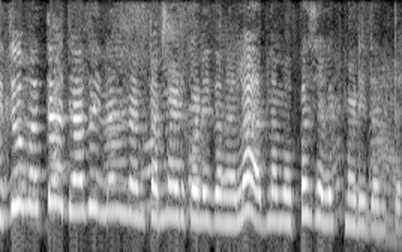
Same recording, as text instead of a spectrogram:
ಇದು ಮತ್ತೆ ಅದ್ಯಾವ್ದು ಇನ್ನೊಂದು ನನ್ನ ತಮ್ಮ ಹಿಡ್ಕೊಂಡಿದ್ದಾನಲ್ಲ ಅದ್ ನಮ್ಮಪ್ಪ ಸೆಲೆಕ್ಟ್ ಮಾಡಿದಂತೆ.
